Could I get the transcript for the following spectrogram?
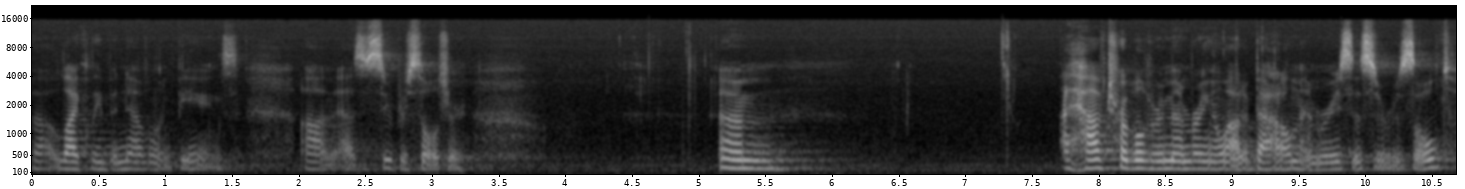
uh, likely benevolent beings um, as a super soldier. Um, I have trouble remembering a lot of battle memories as a result.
